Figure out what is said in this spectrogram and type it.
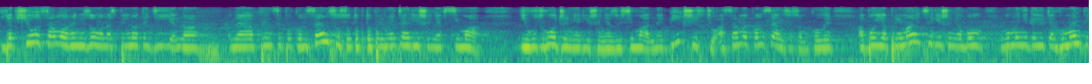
Якщо самоорганізована спільнота діє на, на принципу консенсусу, тобто прийняття рішення всіма і узгодження рішення з усіма не більшістю, а саме консенсусом, коли або я приймаю це рішення, або, або мені дають аргументи,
